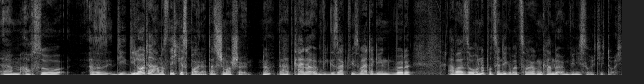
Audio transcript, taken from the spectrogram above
ähm, auch so, also die, die Leute haben uns nicht gespoilert, das ist schon mal schön. Ne? Da hat keiner irgendwie gesagt, wie es weitergehen würde, aber so hundertprozentige Überzeugung kam da irgendwie nicht so richtig durch.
